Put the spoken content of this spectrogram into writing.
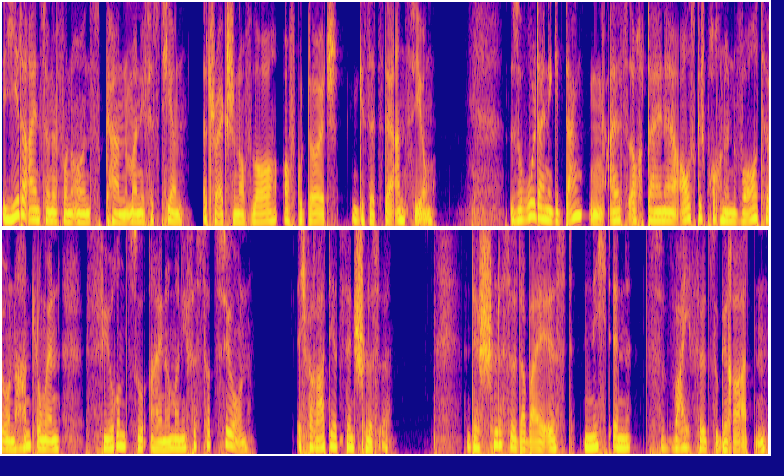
Jeder einzelne von uns kann manifestieren. Attraction of Law, auf gut Deutsch, Gesetz der Anziehung. Sowohl deine Gedanken als auch deine ausgesprochenen Worte und Handlungen führen zu einer Manifestation. Ich verrate jetzt den Schlüssel. Der Schlüssel dabei ist, nicht in Zweifel zu geraten.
